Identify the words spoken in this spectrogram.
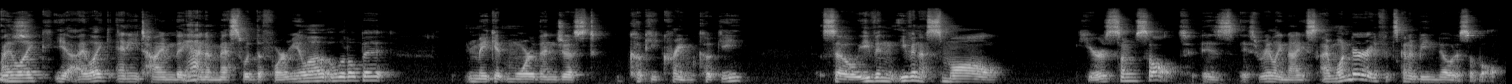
I like yeah, I like any time they Yeah. kind of mess with the formula a little bit, make it more than just cookie cream cookie. So even even a small here's some salt is is really nice. I wonder if it's going to be noticeable.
